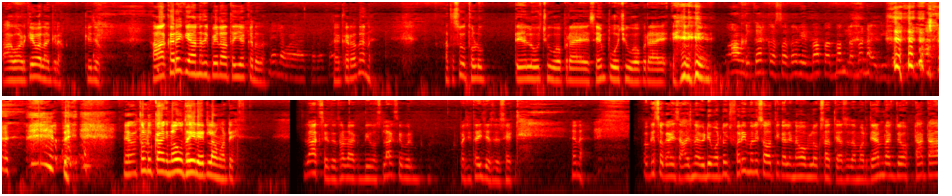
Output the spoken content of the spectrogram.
આ વાળ કેવા લાગ્યા? કેજો. હા ખરે કે આનાથી પહેલાં તૈયાર કરતા? કર્યા હતા ને? આ તો શું થોડુંક તેલ ઓછું વપરાય શેમ્પુ ઓછું વપરાય. આવડી કરકસર કરી બાપા બંગલા બનાવી દીધા. થોડું કાંઈક નવું થઈ રહે એટલા માટે. લાગશે તો થોડાક દિવસ લાગશે પછી થઈ જશે સેટ હે ને? ઓકે સો ગાઈસ આજના વીડિયો માટે જ. ફરી મળીશું આવતીકાલે નવા બ્લોગ સાથે. ત્યાં સુધી તમારું ધ્યાન રાખજો. Tata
